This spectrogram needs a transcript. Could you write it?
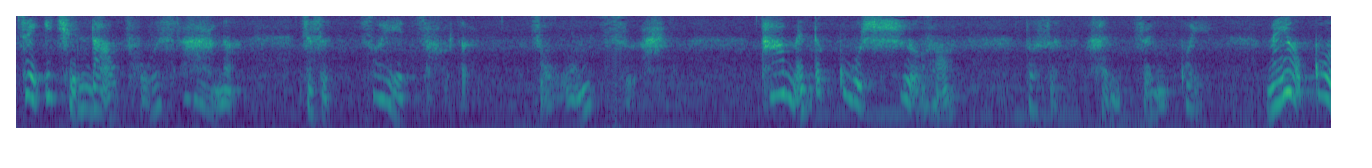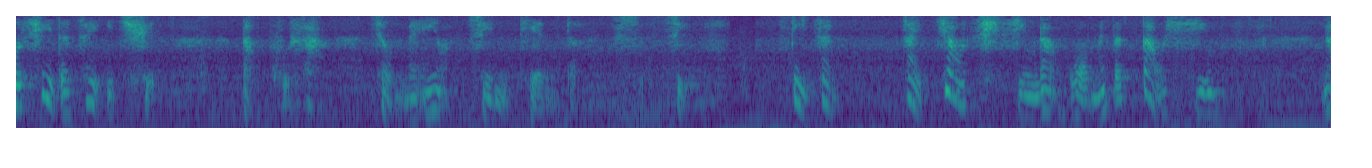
这一群老菩萨呢，这是最早的种子啊，他们的故事哈，都是。很珍贵，没有过去的这一群老菩萨，就没有今天的慈济。地震在叫醒了我们的道心，那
